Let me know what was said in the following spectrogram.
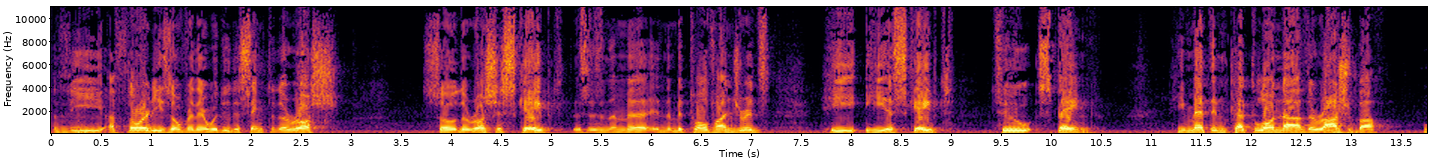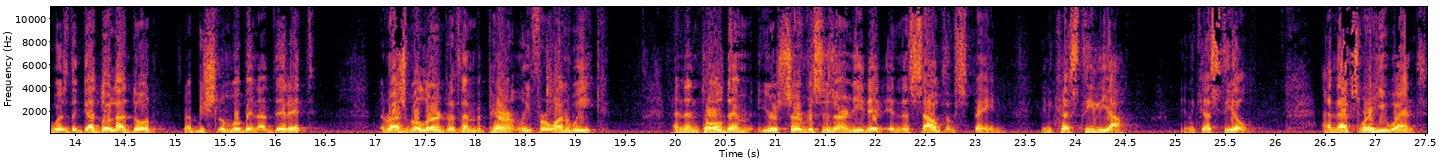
the authorities over there would do the same to the Rosh. So the Rosh escaped. This is in the in the mid 1200s. He he escaped to Spain. He met in Katlona the Rashba, who was the Gadol Ador, Rabbi Shlomo ben Aderet. The Rashba learned with him apparently for one week, and then told them, "Your services are needed in the south of Spain, in Castilla, in Castile." And that's where he went,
